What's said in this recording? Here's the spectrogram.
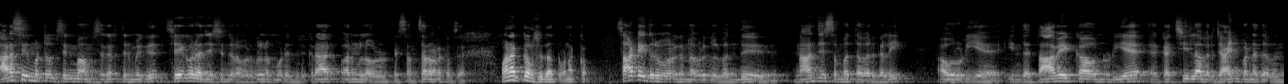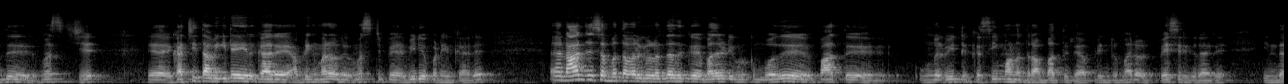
அரசியல் மற்றும் சினிமா அமைச்சர் திருமிகு சேகோரா ஜெயசங்கர் அவர்கள் நம்மோடு இருந்திருக்கிறார் வாருங்கள் அவர்கள் பேசலாம். சார் வணக்கம் சார். வணக்கம் சித்தார்த் வணக்கம். சாட்டை துருவர்கள் அவர்கள் வந்து நாஞ்சி சம்பத் அவர்களை அவருடைய இந்த தாவேக்காவுடைய கட்சியில் அவர் ஜாயின் பண்ணதை வந்து விமர்சிச்சு அஹ், கட்சி தாவிக்கிட்டே இருக்காரு அப்படிங்கிற மாதிரி ஒரு விமர்சிச்சு பே- வீடியோ பண்ணியிருக்காரு. நாஞ்சி சம்பத் அவர்கள் வந்து அதுக்கு பதிலடி கொடுக்கும்போது பார்த்து உங்கள் வீட்டுக்கு சீமானந்தராம் பார்த்துக்க அப்படின்ற மாதிரி அவர் பேசியிருக்கிறாரு. இந்த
